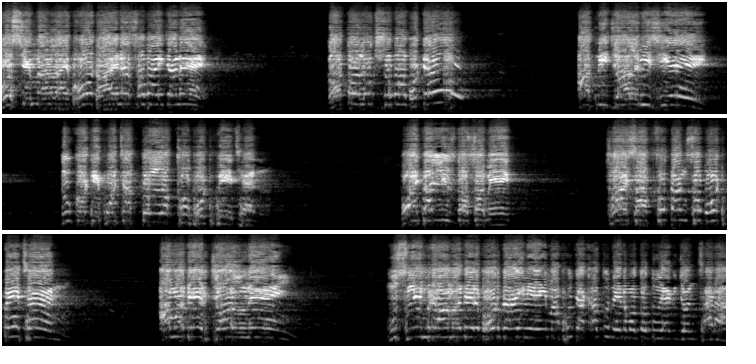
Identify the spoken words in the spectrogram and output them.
পশ্চিম বাংলায় ভোট হয় না, সবাই জানে। গত লোকসভা ভোটেও আপনি জল মিশিয়ে দু কোটি পঁচাত্তর লক্ষ ভোট পেয়েছেন। পঁয়তাল্লিশ দশমিক ছয় সাত শতাংশ ভোট পেয়েছেন। আমাদের জল নেই। মুসলিমরা আমাদের ভোট দেয়নি এই মাফুজা খাতুনের মতো দু একজন ছাড়া।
